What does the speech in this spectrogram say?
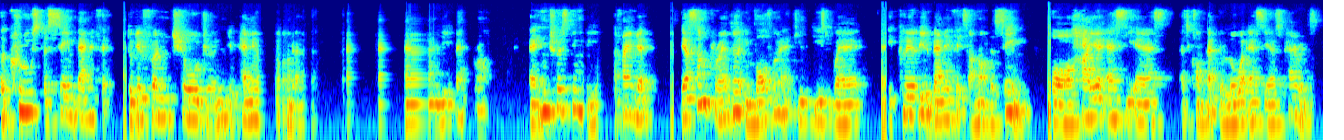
accrues the same benefit to different children depending on their family background. And interestingly, I find that there are some parental involvement activities where clearly the benefits are not the same for higher SES as compared to lower SES parents.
